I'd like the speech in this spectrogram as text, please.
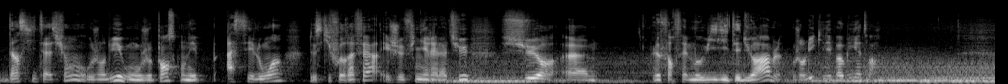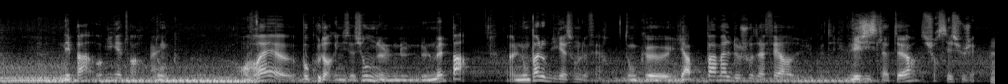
d'incitation aujourd'hui, où je pense qu'on est assez loin de ce qu'il faudrait faire. Et je finirai là-dessus sur le forfait mobilité durable, aujourd'hui, qui n'est pas obligatoire. N'est pas obligatoire. Donc, en vrai, euh, beaucoup d'organisations ne, le mettent pas. Elles n'ont pas l'obligation de le faire. Donc, euh, il y a pas mal de choses à faire du côté du législateur sur ces sujets. Mmh.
